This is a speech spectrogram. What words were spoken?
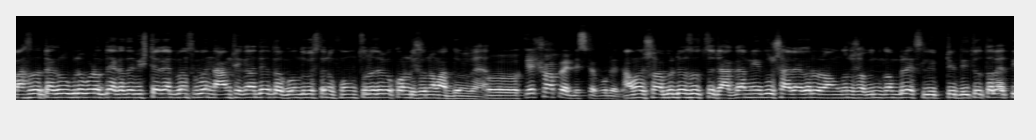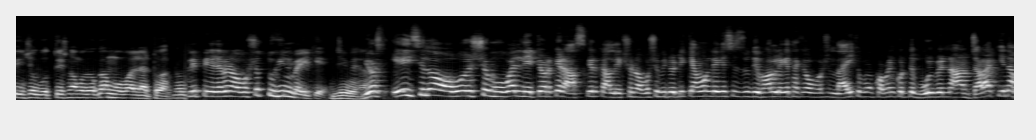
পাঁচ হাজার টাকার উপরে প্রোডাক্ট এক হাজার বিশ টাকা অ্যাডভান্স করবেন নাম ঠিকানা দিয়ে তার গন্তব্যস্থানে ফোন চলে যাবে কন্ডিশনের মাধ্যমে ভাইয়া ওকে শপ অ্যাড্রেসটা বলে দাও আমাদের শপ অ্যাড্রেস হচ্ছে ঢাকা মিরপুর সাড়ে এগারো রংধনু শপিং কমপ্লেক্স লিফটের দ্বিতীয় তলায় তিনশো বত্রিশ নম্বর দোকান মোবাইল নেটওয়ার্ক পেয়ে যাবেন অবশ্য তুহিন ভাইকে। জি। Viewers, এই ছিল অবশ্য মোবাইল নেটওয়ার্কের আজকের কালেকশন অবশ্যই ভিডিওটি কেমন লেগেছে যদি ভালো লেগে থাকে অবশ্যই লাইক এবং কমেন্ট করতে ভুলবেন না। আর যারা কিনা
